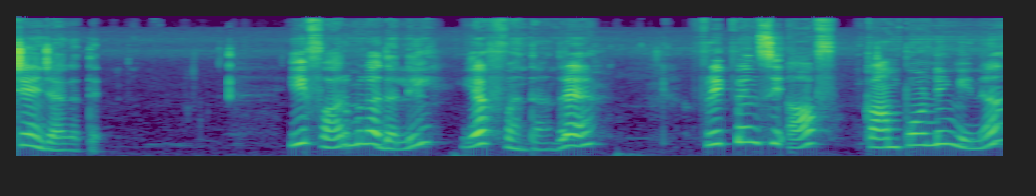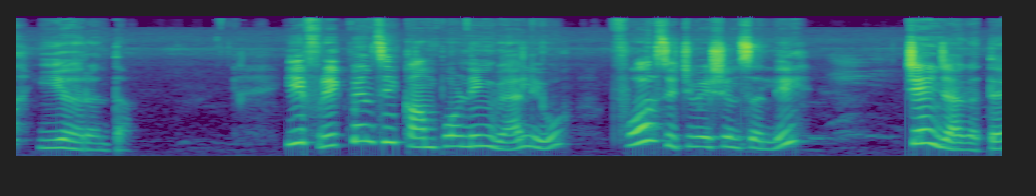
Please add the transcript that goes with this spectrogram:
ಚೇಂಜ್ ಆಗುತ್ತೆ. ಈ ಫಾರ್ಮುಲಾದಲ್ಲಿ ಎಫ್ ಅಂತ ಅಂದರೆ frequency of compounding in a year ಅಂತ. ಈ ಫ್ರೀಕ್ವೆನ್ಸಿ ಕಾಂಪೌಂಡಿಂಗ್ ವ್ಯಾಲ್ಯೂ ಫೋರ್ ಸಿಚುವೇಶನ್ಸಲ್ಲಿ ಚೇಂಜ್ ಆಗುತ್ತೆ.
